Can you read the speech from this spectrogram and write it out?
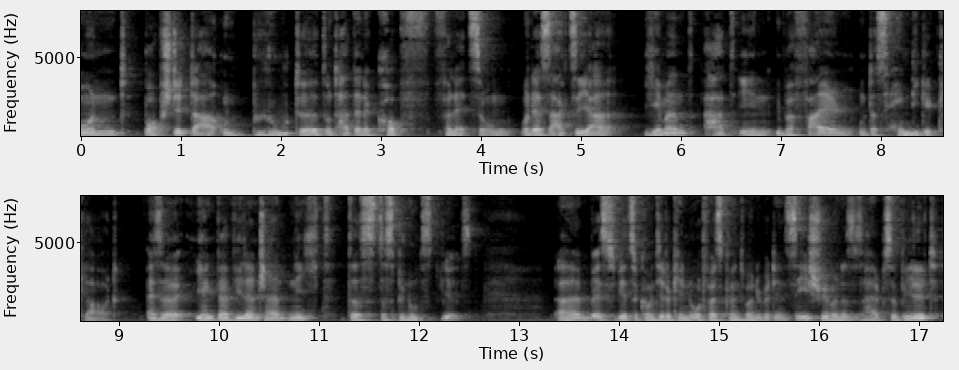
Und Bob steht da und blutet und hat eine Kopfverletzung. Und er sagt sie, ja, jemand hat ihn überfallen und das Handy geklaut. Also irgendwer will anscheinend nicht, dass das benutzt wird. Äh, es wird so kommentiert, okay, notfalls könnte man über den See schwimmen, das ist halb so wild.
